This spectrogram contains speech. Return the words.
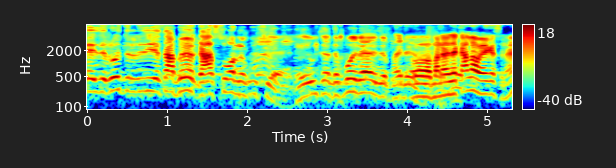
এই যে রোদ্রে দিয়ে চাপে গাছ অনেক উঠছে এই উঠছে পড়ে এই যে ফাইটে ও মানে ওই যে কালা হয়ে গেছে না?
